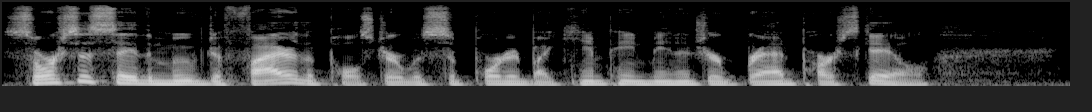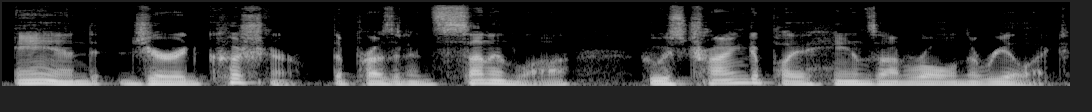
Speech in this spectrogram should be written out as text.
Sources say the move to fire the pollster was supported by campaign manager Brad Parscale and Jared Kushner, the president's son in law, who is trying to play a hands on role in the reelect.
